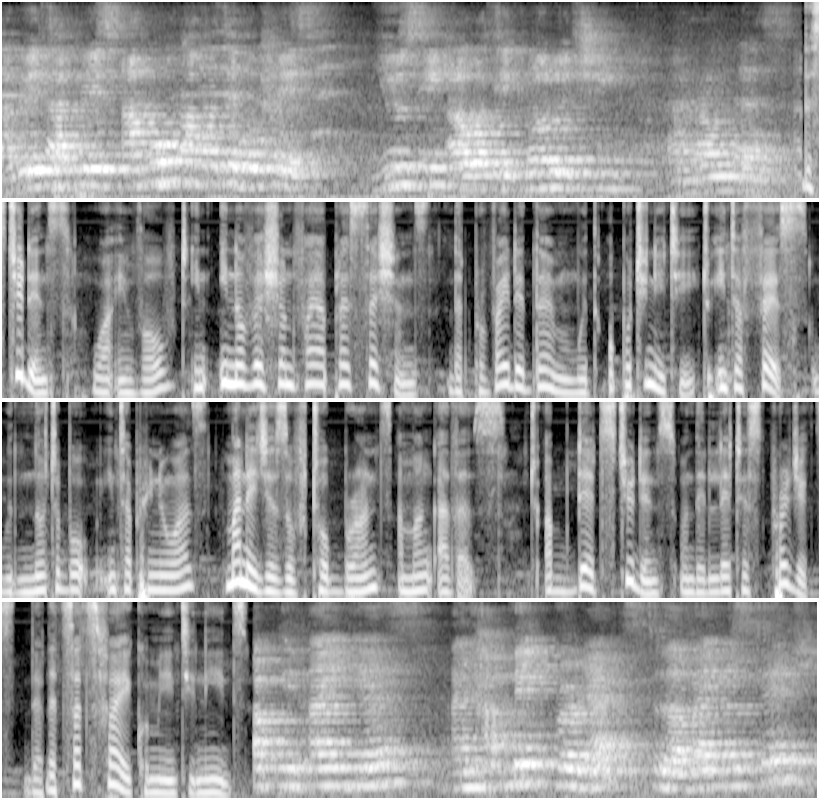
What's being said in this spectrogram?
a better place, a more comfortable place, using our technology around us. The students were involved in innovation fireplace sessions that provided them with opportunity to interface with notable entrepreneurs, managers of top brands, among others, to update students on the latest projects that, that satisfy community needs. Up with ideas and make products to the final stage,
